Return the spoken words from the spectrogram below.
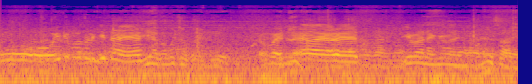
Oh, ini motor kita ya. Iya, Bapak cobain dulu. Cobain dulu. Oh, ya, Red. Gimana gimana? Ini saya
